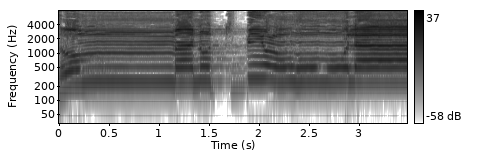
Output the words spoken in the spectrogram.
ثُمَّ نُتْبِعُهُمُ الْآخِرِينَ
